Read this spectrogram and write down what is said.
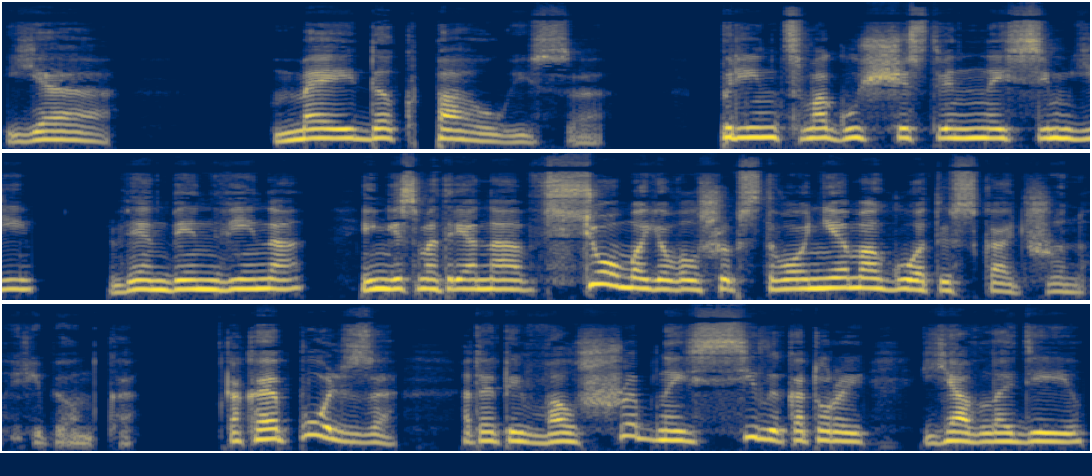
Я Мейдок Пауиса, принц могущественной семьи Венбенвина, и, несмотря на все мое волшебство, не могу отыскать жену и ребенка. Какая польза от этой волшебной силы, которой я владею,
